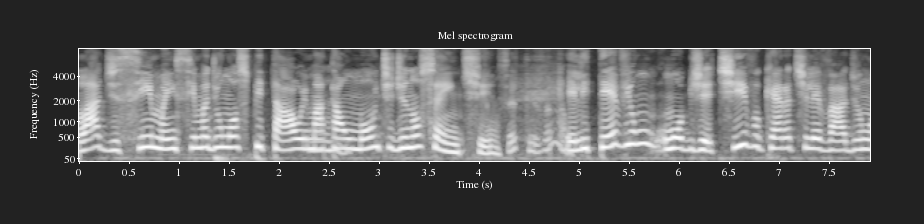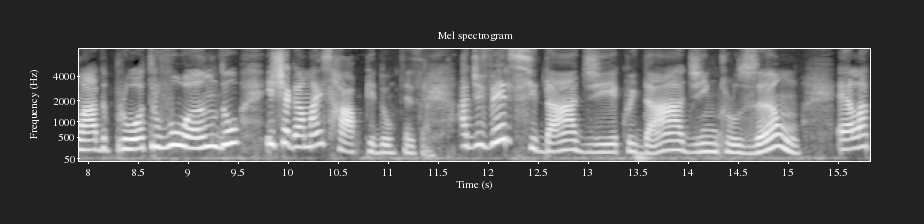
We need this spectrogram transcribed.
lá de cima, em cima de um hospital e uhum. matar um monte de inocente. Com certeza não. Ele teve um, um objetivo que era te levar de um lado para o outro voando e chegar mais rápido. Exato. A diversidade, equidade, inclusão, ela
